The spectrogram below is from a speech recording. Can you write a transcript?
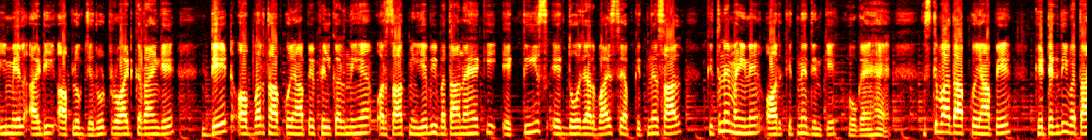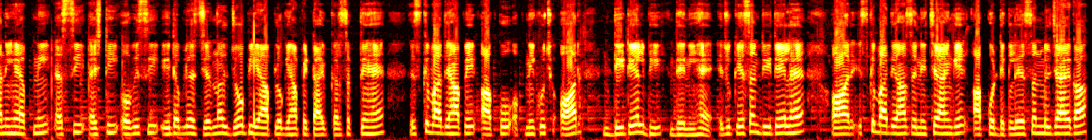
ईमेल आईडी आप लोग ज़रूर प्रोवाइड कराएँगे। डेट ऑफ़ बर्थ आपको यहाँ पे फिल करनी है और साथ में ये भी बताना है कि 31 एक 2022 से आप कितने साल, कितने महीने और कितने दिन के हो गए हैं। इसके बाद आपको यहाँ पे कैटेगरी बतानी है अपनी S C S T O B C E W S general जो भी है आप लोग यहाँ पे टाइप कर सकते हैं। इसके बाद यहाँ पे आपको अपनी कुछ और डिटेल भी देनी है। एजुकेशन डिटेल है और इसके बाद यहाँ से नीचे आएँगे, आपको डिक्लेरेशन मिल जाएगा।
